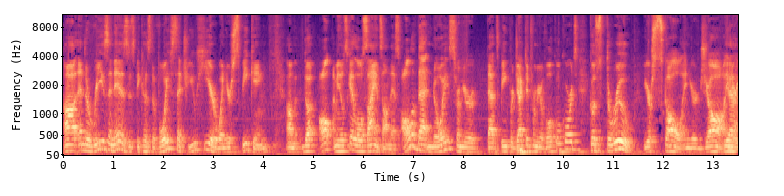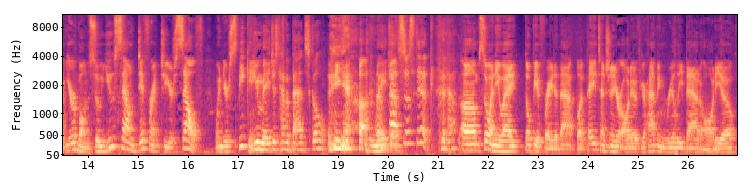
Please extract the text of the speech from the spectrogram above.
Uh, and the reason is is because the voice that you hear when you're speaking, um, the all I mean, let's get a little science on this. All of that noise from your that's being projected from your vocal cords goes through your skull and your jaw and Yeah. your ear bones. So you sound different to yourself when you're speaking. you may just have a bad skull. yeah, You may that's just- just it. Um, so anyway, don't be afraid of that, but pay attention to your audio. If you're having really bad audio,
